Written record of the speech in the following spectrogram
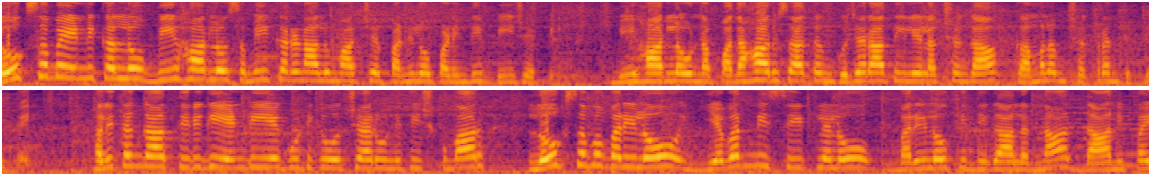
లోక్సభ ఎన్నికల్లో బీహార్లో సమీకరణాలు మార్చే పనిలో పడింది బీజేపీ. బీహార్లో ఉన్న పదహారు శాతం గుజరాతీలే లక్ష్యంగా కమలం చక్రం తిప్పింది. ఫలితంగా తిరిగి ఎన్డీఏ గూటికి వచ్చారు నితీష్ కుమార్. లోక్సభ బరిలో ఎవరిని సీట్లలో బరిలోకి దిగాలన్నా దానిపై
